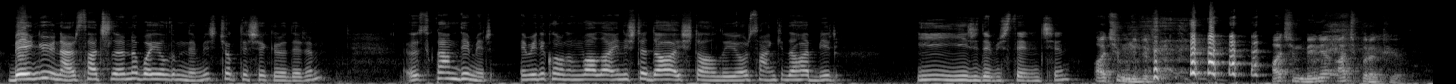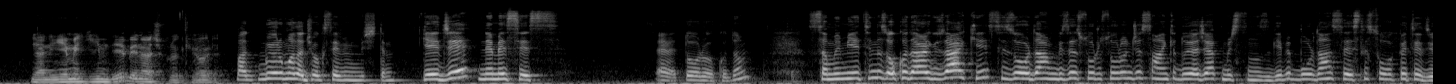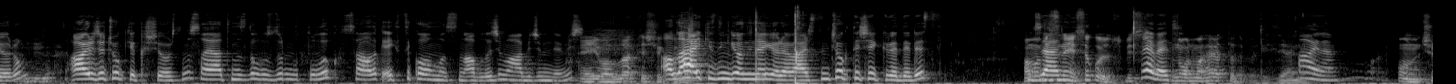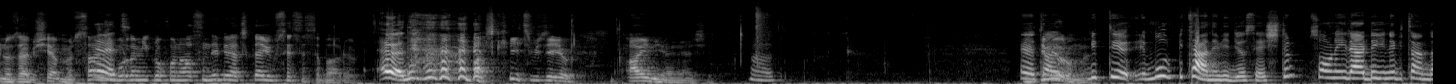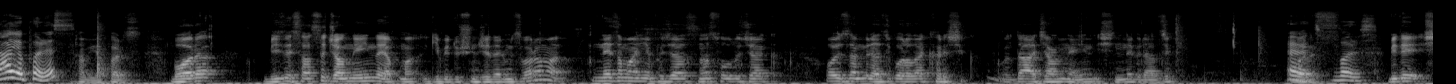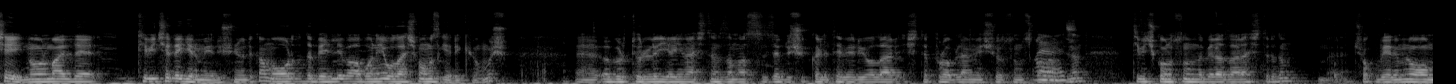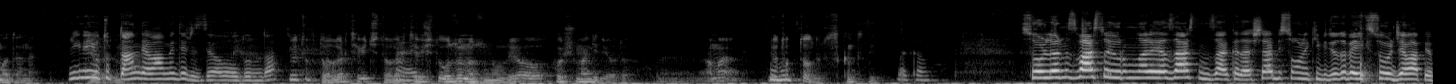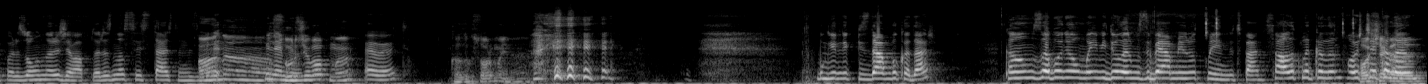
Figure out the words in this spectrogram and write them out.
Bengü Üner saçlarına bayıldım demiş. Çok teşekkür ederim. Özkan Demir. Emeliko'nun valla enişte daha iştahlı yiyor. Sanki daha bir iyi yiyici demiş senin için. Açım müdür. Açım beni aç bırakıyor. Yani yemek yiyeyim diye beni aç bırakıyor öyle. Bak bu yoruma da çok sevinmiştim. Gece Nemesis. Evet doğru okudum. Samimiyetiniz o kadar güzel ki siz oradan bize soru sorunca sanki duyacakmışsınız gibi buradan sesli sohbet ediyorum. Ayrıca çok yakışıyorsunuz. Hayatınızda huzur, mutluluk, sağlık eksik olmasın ablacım, abicim demiş. Eyvallah teşekkür Allah herkesin gönlüne göre versin. Çok teşekkür ederiz. Ama güzel. biz neyse koyuyoruz. Biz Evet. normal hayatta da böyleyiz yani. Aynen. Onun için özel bir şey yapmıyoruz. Sadece Evet. burada mikrofon alsın diye birazcık daha yüksek sesle bağırıyorum. Evet. Başka hiçbir şey yok. Aynı yani her şey. Evet. Evet Bitti mi abi, yorumlar? Bitti. Bu bir tane video seçtim. Sonra ileride yine bir tane daha yaparız. Tabii yaparız. Bu ara biz esasında canlı yayın da yapma gibi düşüncelerimiz var ama ne zaman yapacağız, nasıl olacak? O yüzden birazcık oralar karışık. Daha canlı yayın işinde birazcık Evet, Varız. varız. Bir de şey normalde Twitch'e de girmeyi düşünüyorduk ama orada da belli bir aboneye ulaşmamız gerekiyormuş. Ee, öbür türlü yayın açtığınız zaman size düşük kalite veriyorlar, işte problem yaşıyorsunuz falan Evet. filan. Twitch konusunu da biraz araştırdım. Ee, Çok verimli olmadığını. Yine Gördüm. YouTube'dan devam ederiz ya olduğunda. YouTube'da olur, Twitch'te olur. Evet. Twitch'te uzun uzun oluyor. O hoşuma gidiyordu. Ee, Ama YouTube'da olur. Sıkıntı değil. Bakalım. Sorularınız varsa yorumlara yazarsınız arkadaşlar. Bir sonraki videoda belki soru cevap yaparız. Onları cevaplarız. Nasıl isterseniz. bile- Ana bilemiyorum. soru cevap mı? Evet. Kazık sormayın ha. Bugünlük bizden bu kadar. Kanalımıza abone olmayı, videolarımızı beğenmeyi unutmayın lütfen. Sağlıkla kalın. Hoşça Hoşça kalın. kalın.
